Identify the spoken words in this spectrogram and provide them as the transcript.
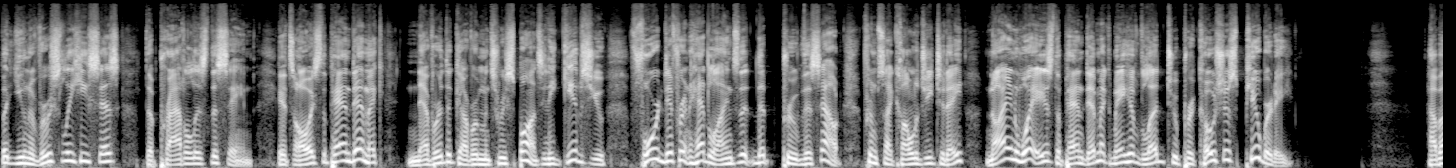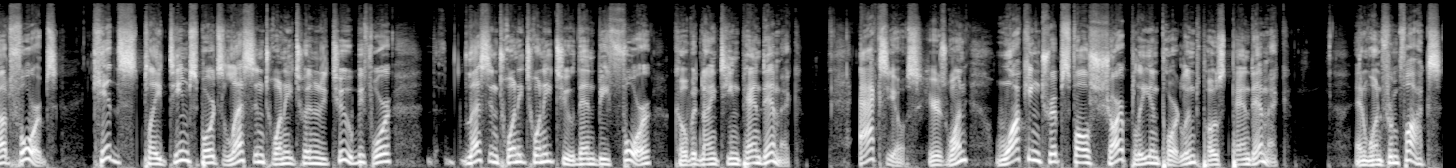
but universally, he says, the prattle is the same. It's always the pandemic, never the government's response. And he gives you four different headlines that, that prove this out. From Psychology Today Nine ways the pandemic may have led to precocious puberty. How about Forbes? Kids played team sports less in 2022 before less in 2022 than before COVID-19 pandemic. Axios, here's one. Walking trips fall sharply in Portland post pandemic. And one from Fox.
